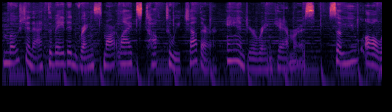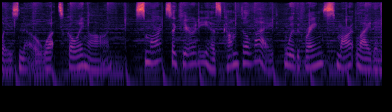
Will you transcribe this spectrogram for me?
Motion-activated Ring smart lights talk to each other and your Ring cameras, so you always know what's going on. Smart security has come to light with Ring Smart Lighting.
